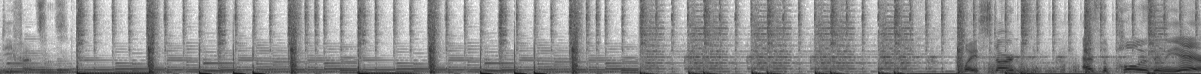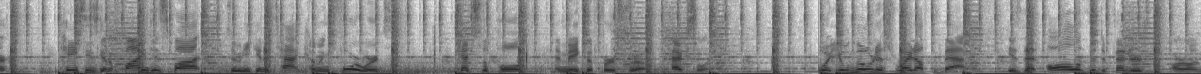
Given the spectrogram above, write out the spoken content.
defenses. Play starts. As the pull is in the air, Casey's going to find his spot so he can attack coming forwards, catch the pull, and make the first throw. Excellent. What you'll notice right off the bat is that all of the defenders are on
